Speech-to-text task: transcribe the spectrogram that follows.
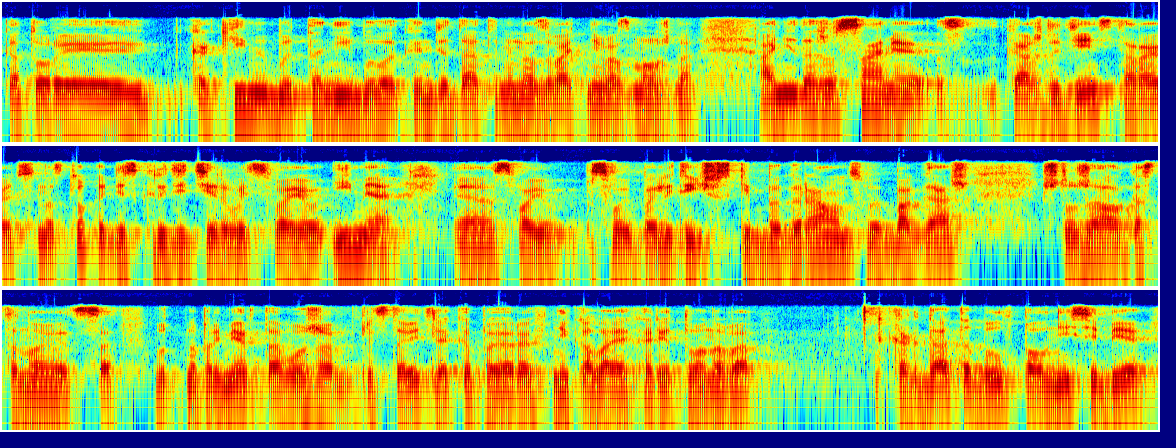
которые какими бы то ни было кандидатами назвать невозможно. Они даже сами каждый день стараются настолько дискредитировать свое имя, э, свое, свой политический бэкграунд, свой багаж, что жалко становится. Вот, например, того же представителя КПРФ Николая Харитонова когда-то был вполне себе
